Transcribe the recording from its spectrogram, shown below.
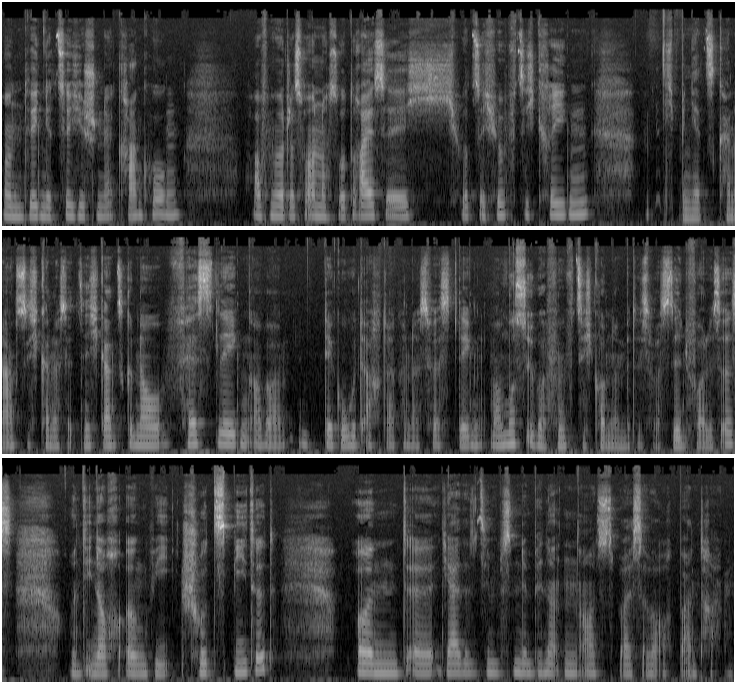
Und wegen der psychischen Erkrankungen hoffen wir, dass wir auch noch so 30, 40, 50 kriegen. Ich bin jetzt keine Angst, ich kann das jetzt nicht ganz genau festlegen, aber der Gutachter kann das festlegen. Man muss über 50 kommen, damit es was Sinnvolles ist und ihnen auch irgendwie Schutz bietet. Und äh, ja, sie müssen den Behindertenausweis aber auch beantragen.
